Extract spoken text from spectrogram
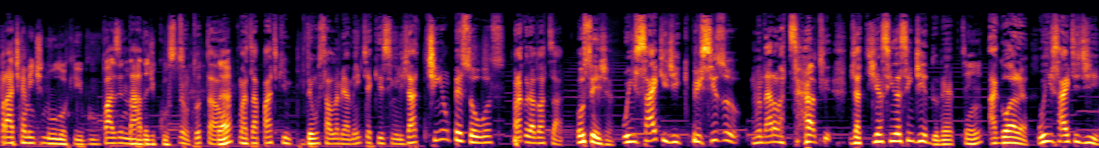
praticamente nulo aqui, com quase nada de custo. Não, total. Né? Mas a parte que deu um estalo na minha mente é que, assim, eles já tinham pessoas pra cuidar do WhatsApp. Ou seja, o insight de que preciso mandar o WhatsApp já tinha sido acendido, né? Sim. Agora, o insight de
